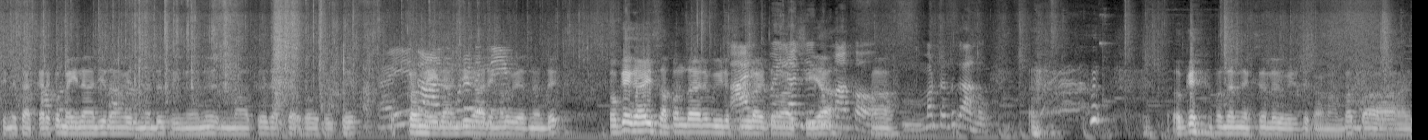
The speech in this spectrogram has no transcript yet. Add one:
പിന്നെ ചക്കരക്ക് മൈലാഞ്ചി ഇടാൻ വരുന്നുണ്ട്. സിനുവിന് ഉമ്മാക്ക് ചക്കര സോസിക്ക് ഒക്കെ മൈലാഞ്ചി കാര്യങ്ങൾ വരുന്നുണ്ട്. ഓക്കെ ഗൈസ് അപ്പം എന്തായാലും വീഡിയോ ഫുള്ളായിട്ട് വാച്ച് ചെയ്യുക ആ. ഓക്കെ അപ്പം എന്തായാലും നെക്സ്റ്റ് വീഡിയോ കാണാം. ബൈ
